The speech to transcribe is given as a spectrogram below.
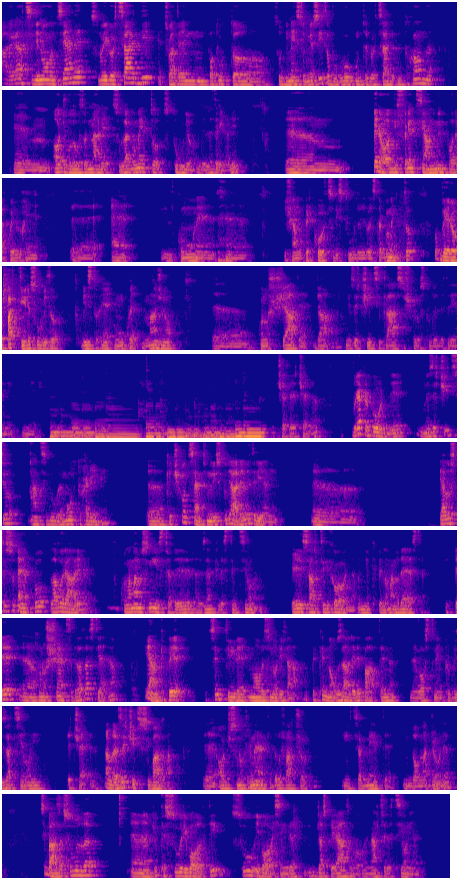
Ciao ragazzi, di nuovo insieme, sono Igor Sardi e trovate un po' tutto su di me sul mio sito www.igorsardi.com ehm, Oggi volevo tornare sull'argomento studio delle triadi ehm, però differenziandomi un po' da quello che eh, è il comune eh, diciamo, percorso di studio di questo argomento ovvero partire subito visto che comunque immagino eh, conosciate già gli esercizi classici per lo studio delle triadi, quindi eccetera eccetera, vorrei proporvi un esercizio, anzi due, molto carini, eh, che ci consentono di studiare le triadi eh, e allo stesso tempo lavorare con la mano sinistra per ad esempio l'estensione, per i salti di corna, quindi anche per la mano destra, e per eh, la conoscenza della tastiera e anche per sentire nuove sonorità, perché no usare dei pattern nelle vostre improvvisazioni, eccetera. Allora, l'esercizio si basa, eh, oggi sono Clemente, ve lo faccio inizialmente in Do maggiore, si basa sul eh, più che su rivolti, sui voicing, già spiegato in altre lezioni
